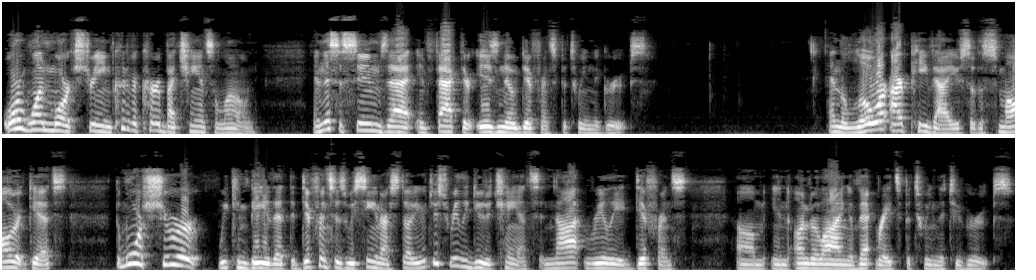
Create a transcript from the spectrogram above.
or one more extreme, could have occurred by chance alone. And this assumes that, in fact, there is no difference between the groups. And the lower our p-value, so the smaller it gets, the more sure we can be that the differences we see in our study are just really due to chance and not really a difference um, in underlying event rates between the two groups.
